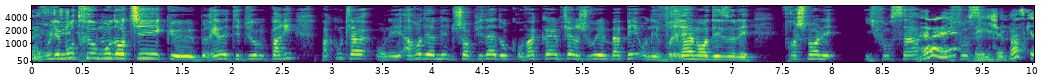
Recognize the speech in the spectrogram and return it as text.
on voulait montrer au monde entier que rien n'était plus grand que Paris. Par contre, là, on est avant-dernier du championnat, donc on va quand même faire jouer Mbappé. On est vraiment désolé. Franchement, les, ils font ça. Ouais, ouais, ils font ça. mais je pense que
